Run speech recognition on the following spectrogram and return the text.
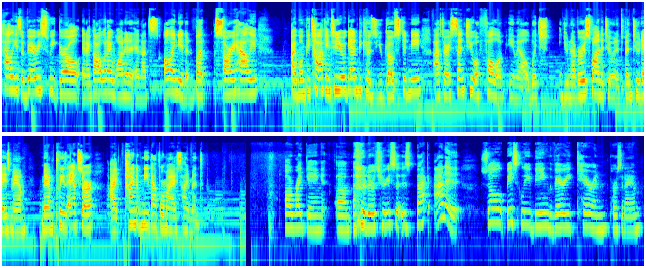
Hallie is a very sweet girl and I got what I wanted and that's all I needed. But sorry, Hallie. I won't be talking to you again because you ghosted me after I sent you a follow up email, which you never responded to, and it's been two days, ma'am. Ma'am, please answer. I kind of need that for my assignment. Alright, gang. Um, editor Teresa is back at it. So basically, being the very Karen person I am,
